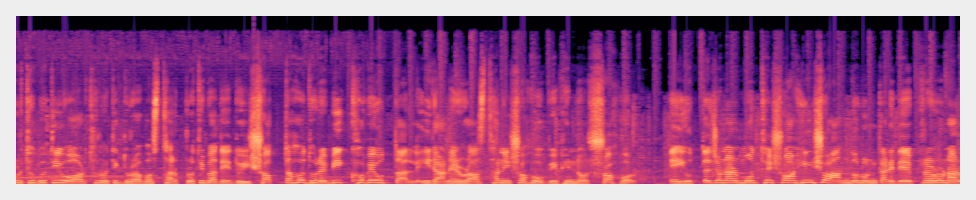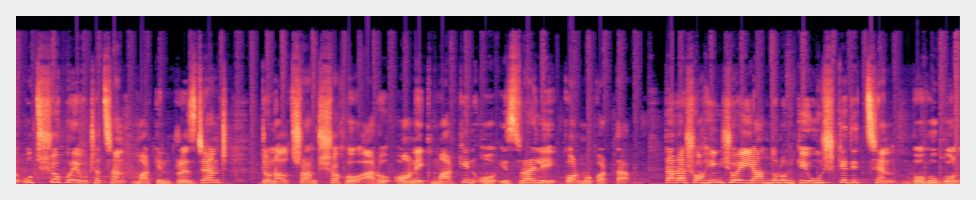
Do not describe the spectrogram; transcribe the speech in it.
ঊর্ধ্বগতি ও অর্থনৈতিক দুরবস্থার প্রতিবাদে দুই সপ্তাহ ধরে বিক্ষোভে উত্তাল ইরানের রাজধানী সহ বিভিন্ন শহর। এই উত্তেজনার মধ্যে সহিংস আন্দোলনকারীদের প্রেরণার উৎস হয়ে উঠেছেন মার্কিন প্রেসিডেন্ট ডোনাল্ড ট্রাম্প সহ আরও অনেক মার্কিন ও ইসরায়েলি কর্মকর্তা। তারা সহিংস এই আন্দোলনকে উস্কে দিচ্ছেন বহুগুণ।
